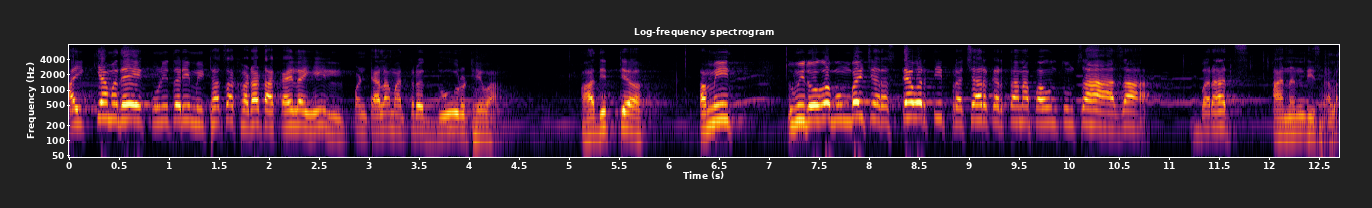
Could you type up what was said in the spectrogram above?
ऐक्यामध्ये कुणीतरी मिठाचा खडा टाकायला येईल पण त्याला मात्र दूर ठेवा. आदित्य अमित तुम्ही दोघं मुंबईच्या रस्त्यावरती प्रचार करताना पाहून तुमचा हा आजा बराच आनंदी झाला.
